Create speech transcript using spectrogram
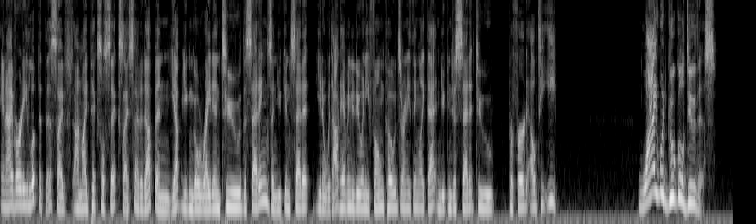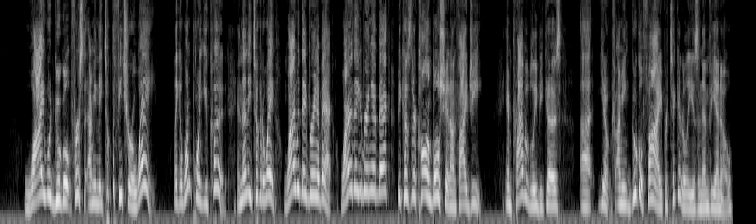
and I've already looked at this. I've on my Pixel 6, I set it up and yep, you can go right into the settings and you can set it, you know, without having to do any phone codes or anything like that and you can just set it to preferred LTE. Why would Google do this? Why would Google first I mean they took the feature away. Like at one point you could, and then they took it away. Why would they bring it back? Why are they bringing it back? Because they're calling bullshit on 5G. And probably because uh, you know, I mean Google Fi particularly is an MVNO,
